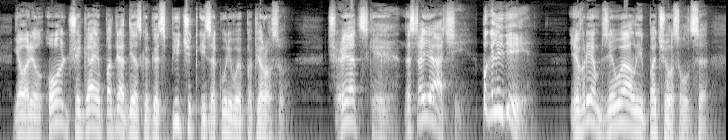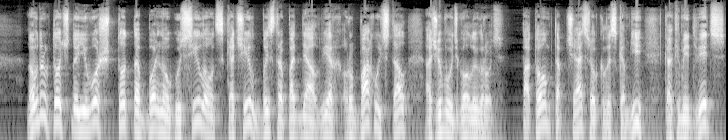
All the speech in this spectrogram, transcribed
— говорил он, сжигая подряд несколько спичек и закуривая папиросу. «Шведские! Настоящие! Погляди!» Еврем зевал и почесывался — но вдруг точно его что-то больно укусило, он вскочил, быстро поднял вверх рубаху и стал ощупывать голую грудь. Потом, топчась около скамьи, как медведь,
